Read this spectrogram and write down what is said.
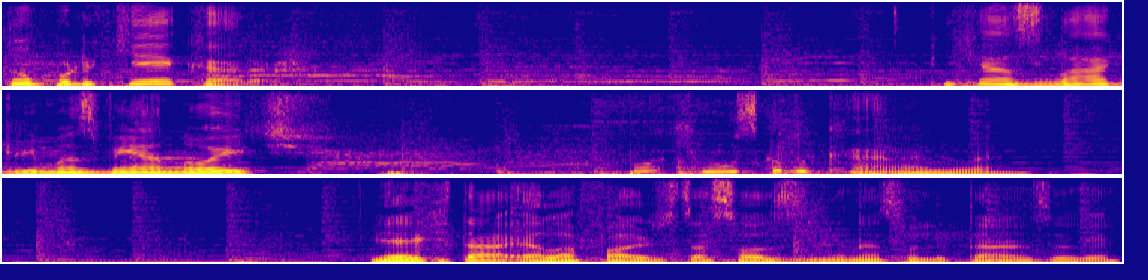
Então por que, cara? Por que, que as lágrimas vêm à noite? Pô, que música do caralho, velho. E aí que tá, ela fala de estar sozinha, né? Solitária, não sei o quê.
